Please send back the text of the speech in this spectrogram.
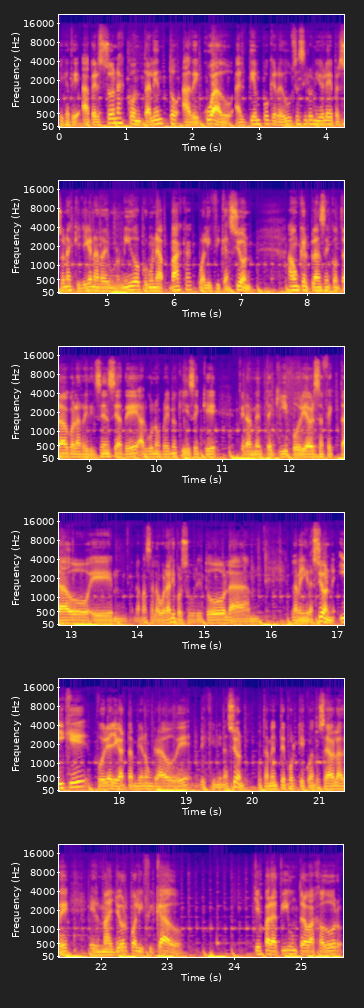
fíjate, a personas con talento adecuado, al tiempo que reduce así los niveles de personas que llegan a Reino Unido con una baja cualificación. Aunque el plan se ha encontrado con las reticencias de algunos premios que dicen que finalmente aquí podría haberse afectado eh, la masa laboral y por sobre todo la, la migración y que podría llegar también a un grado de discriminación, justamente porque cuando se habla de el mayor cualificado, que es para ti un trabajador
